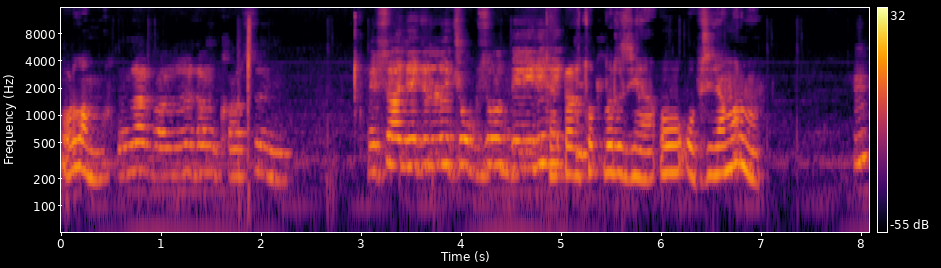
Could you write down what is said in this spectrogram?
Oradan mı? bunlar fazladan kalsın. Mesela Nether'da çok zor bir yere Tekrar gittim. toplarız ya. O obsidyen var mı? Hı?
